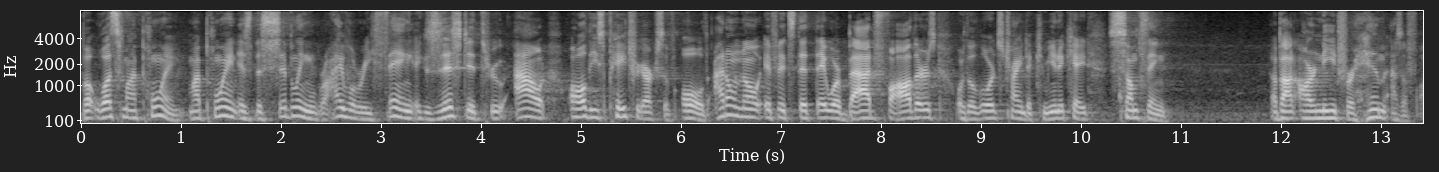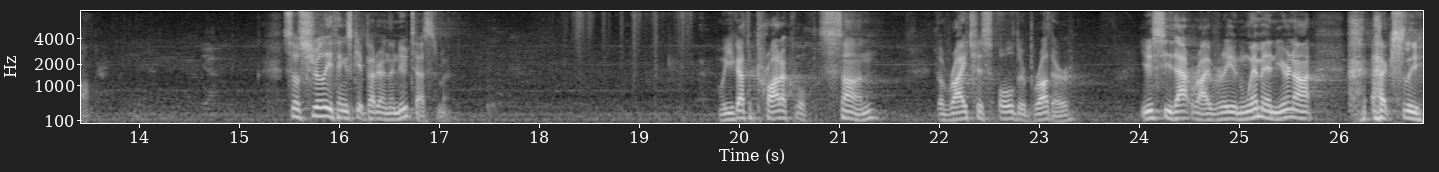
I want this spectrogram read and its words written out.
But what's my point? My point is the sibling rivalry thing existed throughout all these patriarchs of old. I don't know if it's that they were bad fathers or the Lord's trying to communicate something about our need for Him as a father. So surely things get better in the New Testament. Well, you got the prodigal son, the righteous older brother. You see that rivalry. And women, you're not actually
